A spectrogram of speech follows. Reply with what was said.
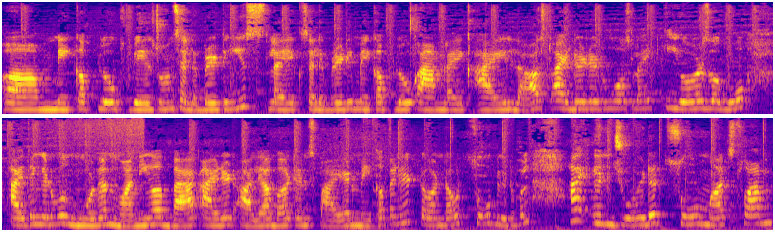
um, makeup looks based on celebrities. Like celebrity makeup look I'm like I last I did it was like years ago. I think it was more than one year back I did Alia Bhatt inspired makeup and it turned out so beautiful. I enjoyed it so much. So I'm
